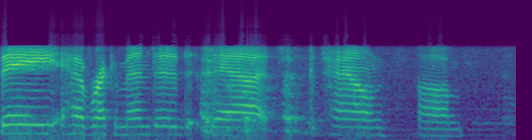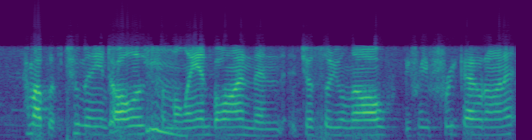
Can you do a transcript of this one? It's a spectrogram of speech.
they have recommended that the town, um, come up with two million dollars from the land bond, and just so you'll know, before you freak out on it,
